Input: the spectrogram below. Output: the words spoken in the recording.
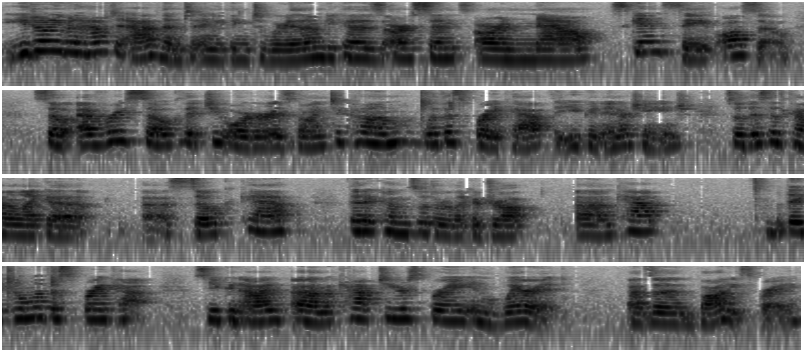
you don't even have to add them to anything to wear them because our scents are now skin safe also. So every soak that you order is going to come with a spray cap that you can interchange. So this is kind of like a, a, soak cap that it comes with or like a drop um, cap. But they come with a spray cap. So you can add um, a cap to your spray and wear it as a body spray.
